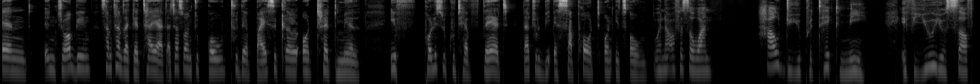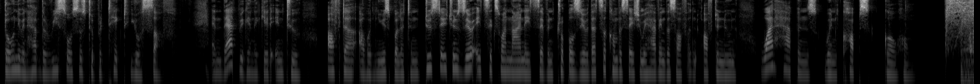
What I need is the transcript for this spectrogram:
And in jogging, sometimes I get tired. I just want to go to the bicycle or treadmill. If police could have that, that will be a support on its own. When Officer One, how do you protect me if you yourself don't even have the resources to protect yourself? And that we're going to get into after our news bulletin. Do stay tuned 0861987000. That's the conversation we're having this afternoon. What happens when cops go home?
